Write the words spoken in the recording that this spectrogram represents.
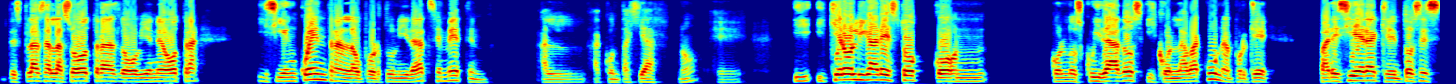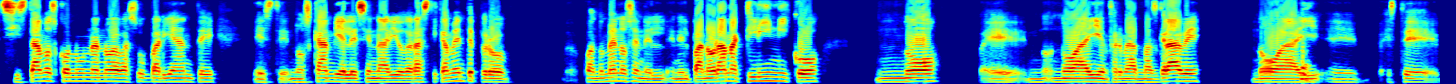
desplaza las otras, luego viene otra, y si encuentran la oportunidad, se meten a contagiar, ¿no? Y, y, quiero ligar esto con con los cuidados y con la vacuna, porque pareciera que entonces si estamos con una nueva subvariante, este, nos cambia el escenario drásticamente, pero cuando menos en el, en el panorama clínico no, eh, no, hay enfermedad más grave, no hay, eh, este,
